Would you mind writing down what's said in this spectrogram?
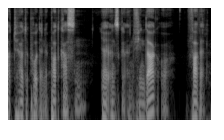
at du hørte på denne podkasten. Jeg ønsker en fin dag og farvel.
